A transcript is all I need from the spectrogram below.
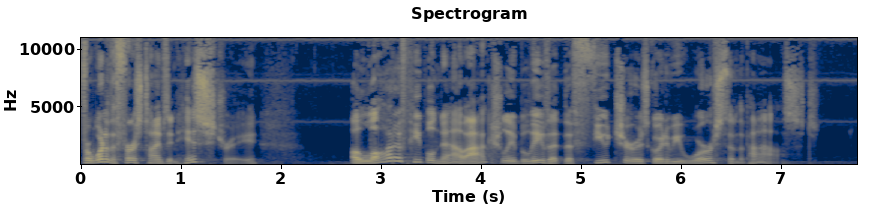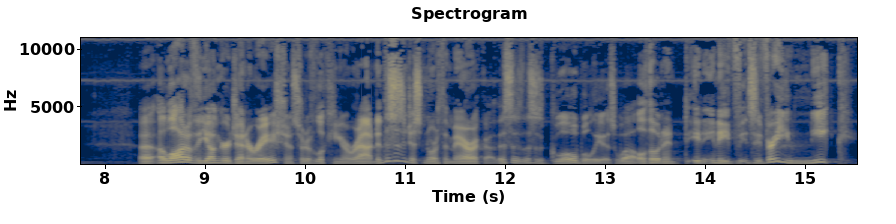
for one of the first times in history, a lot of people now actually believe that the future is going to be worse than the past. Uh, a lot of the younger generation is sort of looking around, and this isn't just North America. This is this is globally as well. Although in, in, in a, it's a very unique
